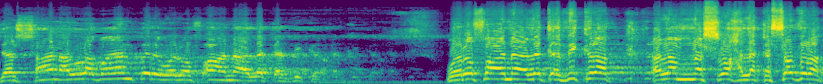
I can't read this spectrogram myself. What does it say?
যার শান আল্লাহ বয়ান করে ও রফানা আলাকা দিকরা ورفعنا لك ذكرك ألم نشرح لك صدرك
